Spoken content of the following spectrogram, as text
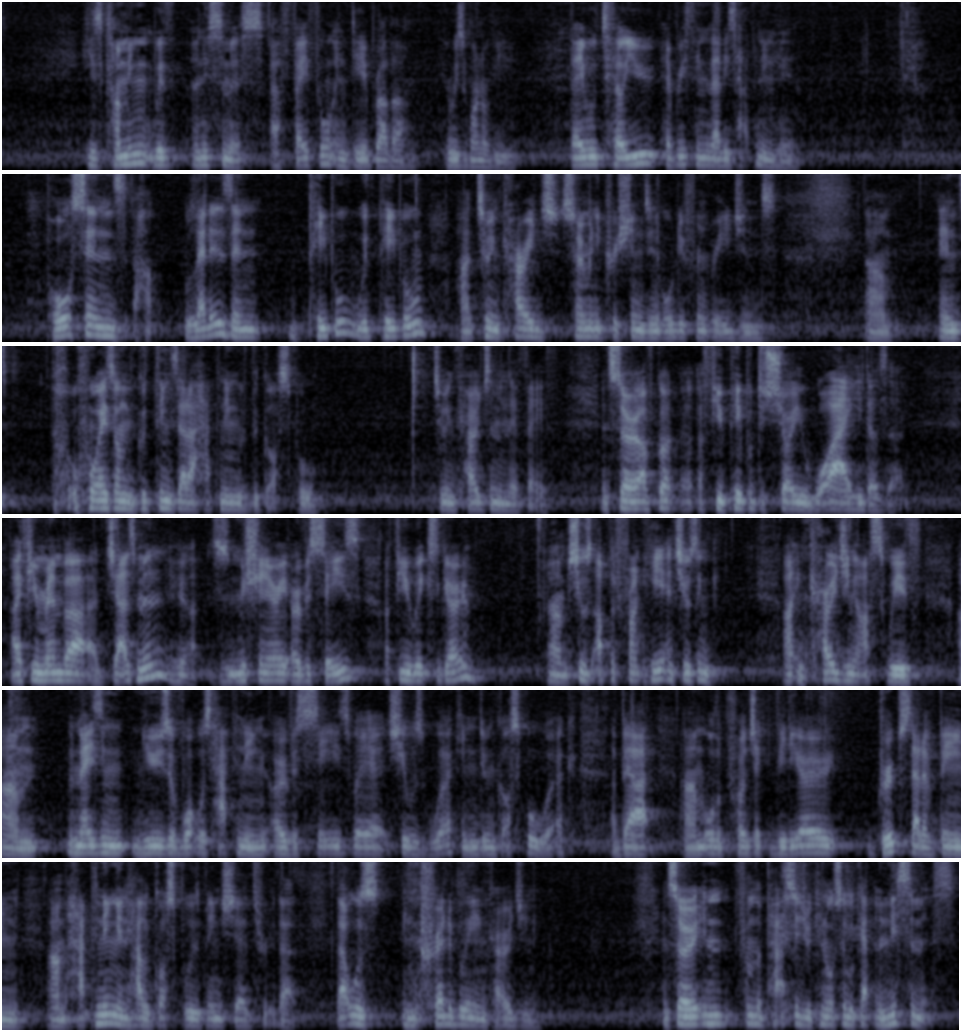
He's coming with Onesimus, our faithful and dear brother, who is one of you. They will tell you everything that is happening here. Paul sends uh, letters and people with people uh, to encourage so many Christians in all different regions um, and always on good things that are happening with the gospel to encourage them in their faith. And so I've got a, a few people to show you why he does that. Uh, if you remember uh, Jasmine, who is a missionary overseas a few weeks ago, um, she was up the front here and she was in, uh, encouraging us with um, the amazing news of what was happening overseas where she was working, doing gospel work about um, all the project video groups that have been um, happening and how the gospel is being shared through that. That was incredibly encouraging. And so, in, from the passage, we can also look at Onesimus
